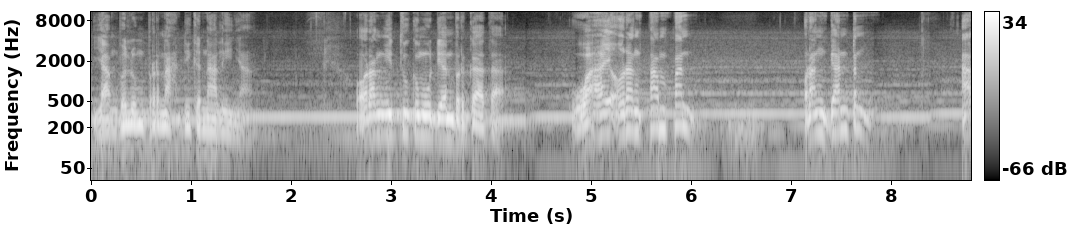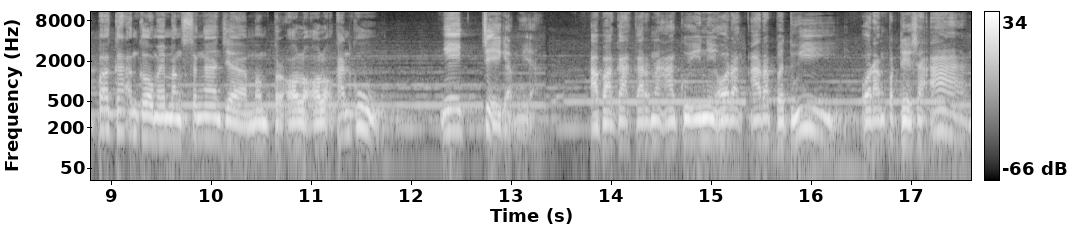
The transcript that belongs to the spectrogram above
yang belum pernah dikenalinya. Orang itu kemudian berkata wahai orang tampan orang ganteng apakah engkau memang sengaja memperolok-olokkanku? Ngece kamu ya. Apakah karena aku ini orang Arab Badui orang pedesaan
